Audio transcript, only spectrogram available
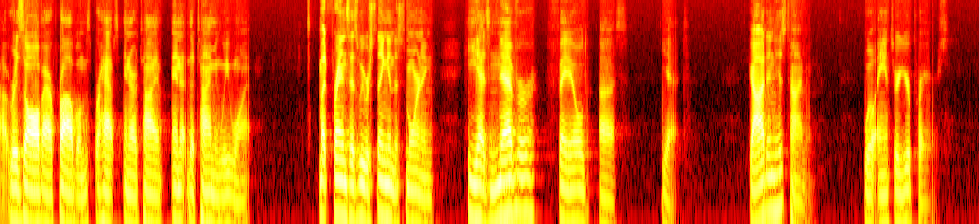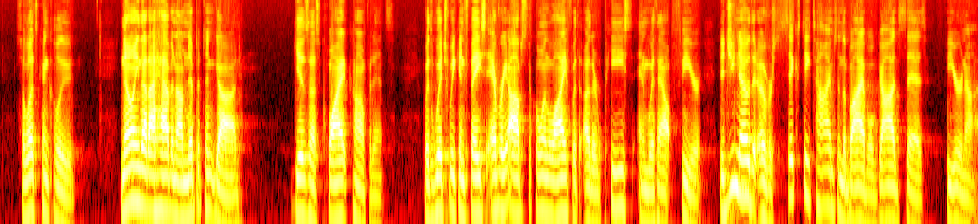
uh, resolve our problems, perhaps in our time and at the timing we want. But, friends, as we were singing this morning, He has never failed us yet. God, in His timing, will answer your prayers. So let's conclude. Knowing that I have an omnipotent God gives us quiet confidence with which we can face every obstacle in life with utter peace and without fear. Did you know that over 60 times in the Bible, God says, Fear not?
